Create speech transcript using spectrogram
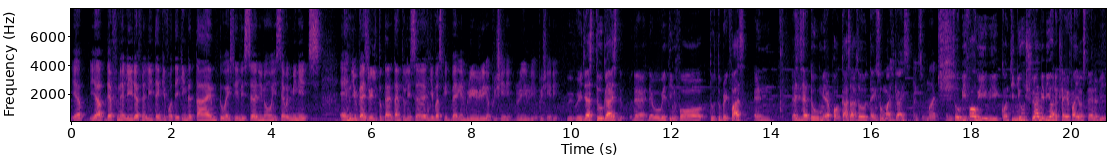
Yep, yep, definitely, definitely. Thank you for taking the time to actually listen. You know, it's seven minutes, and you guys really took time, time to listen, give us feedback, and really, really appreciate it. Really, really appreciate it. We we just two guys that, that were waiting for to, to break fast and just decided to make a podcast. Uh. So thanks so much guys. Thanks so much. And so before we, we continue, should I maybe want to clarify your stand a bit?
